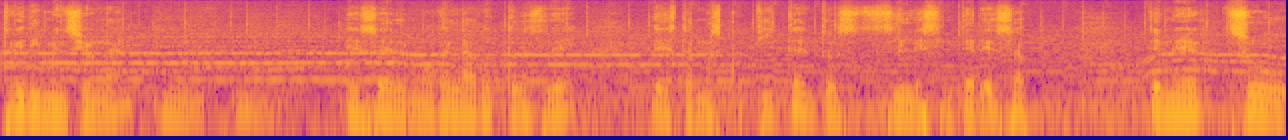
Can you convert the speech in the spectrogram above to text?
tridimensional es el modelado 3D de esta mascotita entonces si les interesa tener su,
